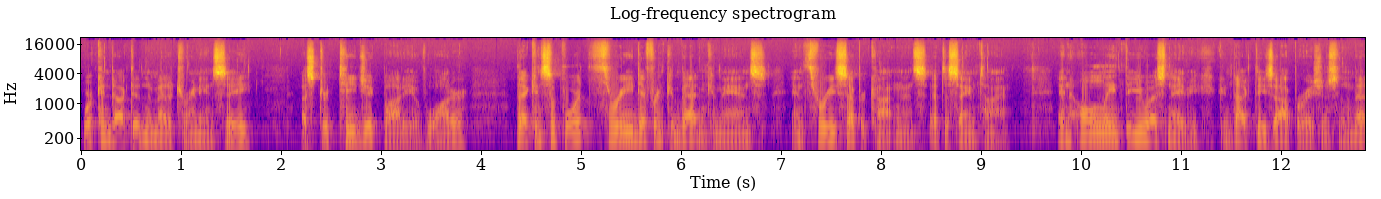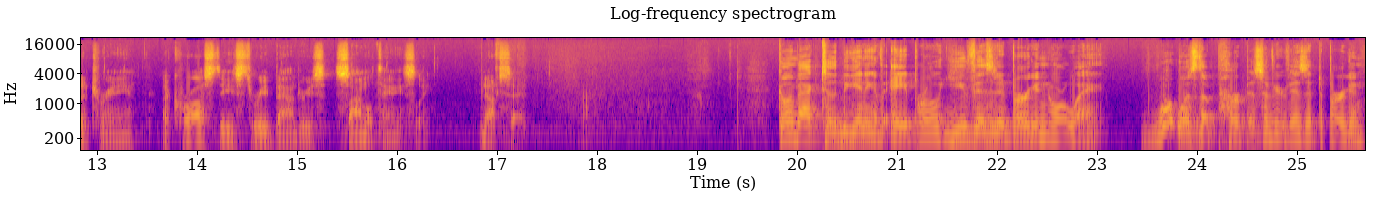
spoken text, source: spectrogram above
were conducted in the Mediterranean Sea, a strategic body of water that can support three different combatant commands and three separate continents at the same time. And only the U.S. Navy can conduct these operations from the Mediterranean across these three boundaries simultaneously. Enough said. Going back to the beginning of April, you visited Bergen, Norway. What was the purpose of your visit to Bergen?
